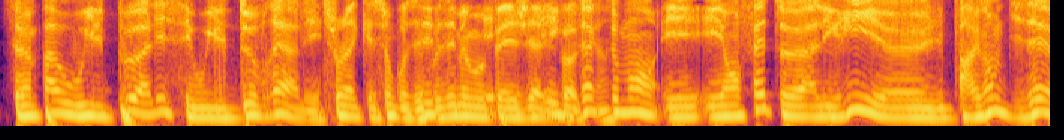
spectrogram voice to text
C'est même pas où il peut aller, c'est où il devrait aller. Toujours la question qu'on s'est posée même au PSG à l'époque. hein. Exactement. Et, et en fait, euh, Allegri, euh, par exemple, disait,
